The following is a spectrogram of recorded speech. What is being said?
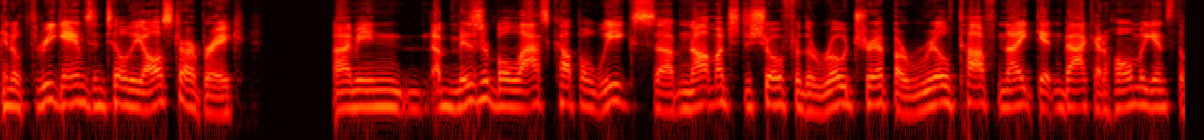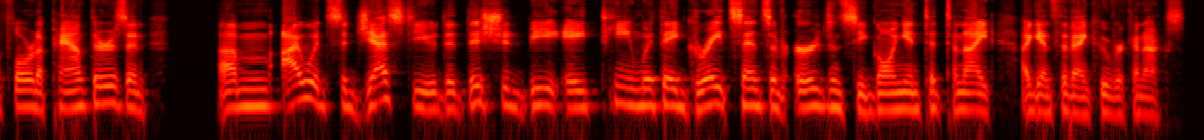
you know, three games until the All Star break. I mean, a miserable last couple weeks. Um, not much to show for the road trip. A real tough night getting back at home against the Florida Panthers, and um, I would suggest to you that this should be a team with a great sense of urgency going into tonight against the Vancouver Canucks.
